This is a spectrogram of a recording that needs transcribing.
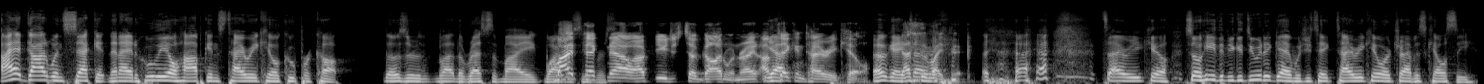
I had Godwin second. Then I had Julio Hopkins, Tyreek Hill, Cooper Kupp. those are my, the rest of my wide My receivers. pick now after you just took Godwin, right? I'm Yeah. taking Tyreek Hill. Okay, That's the right pick. Tyreek Hill. So Heath, if you could do it again, would you take Tyreek Hill or Travis Kelce?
